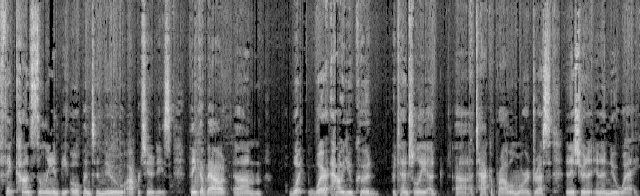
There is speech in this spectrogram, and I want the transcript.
think constantly and be open to new opportunities. Think about um, what where how you could potentially uh, attack a problem or address an issue in a, in a new way.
